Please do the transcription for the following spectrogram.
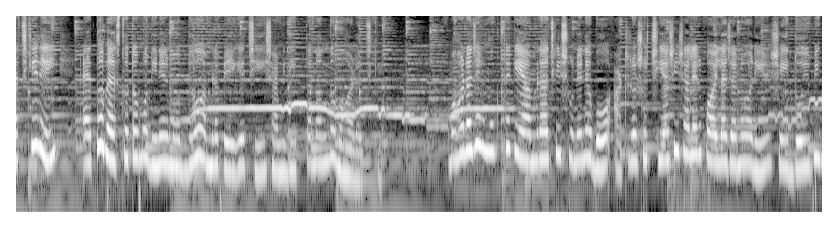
আজকের এই এত ব্যস্ততম দিনের মধ্যেও আমরা পেয়ে গেছি স্বামী দীপ্তানন্দ মহারাজকে। মহারাজের মুখ থেকে আমরা আজকে শুনে নেব আঠেরোশো ছিয়াশি সালের পয়লা জানুয়ারির সেই দৈবিক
